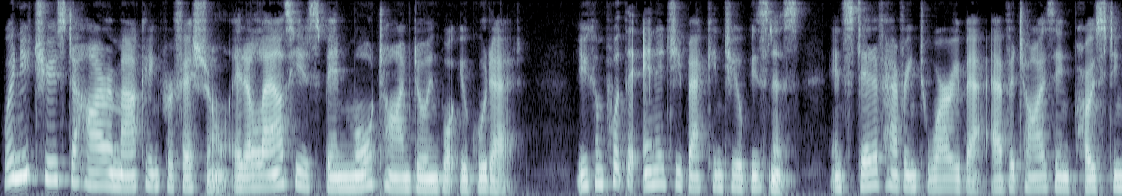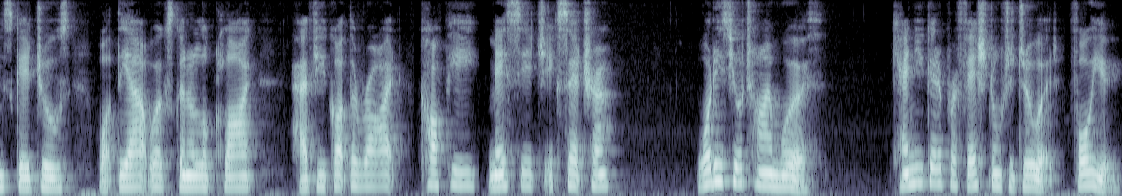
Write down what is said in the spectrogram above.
When you choose to hire a marketing professional, it allows you to spend more time doing what you're good at. You can put the energy back into your business instead of having to worry about advertising, posting schedules, what the artwork's going to look like, Have you got the right copy, message, etc.? What is your time worth? Can you get a professional to do it for you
